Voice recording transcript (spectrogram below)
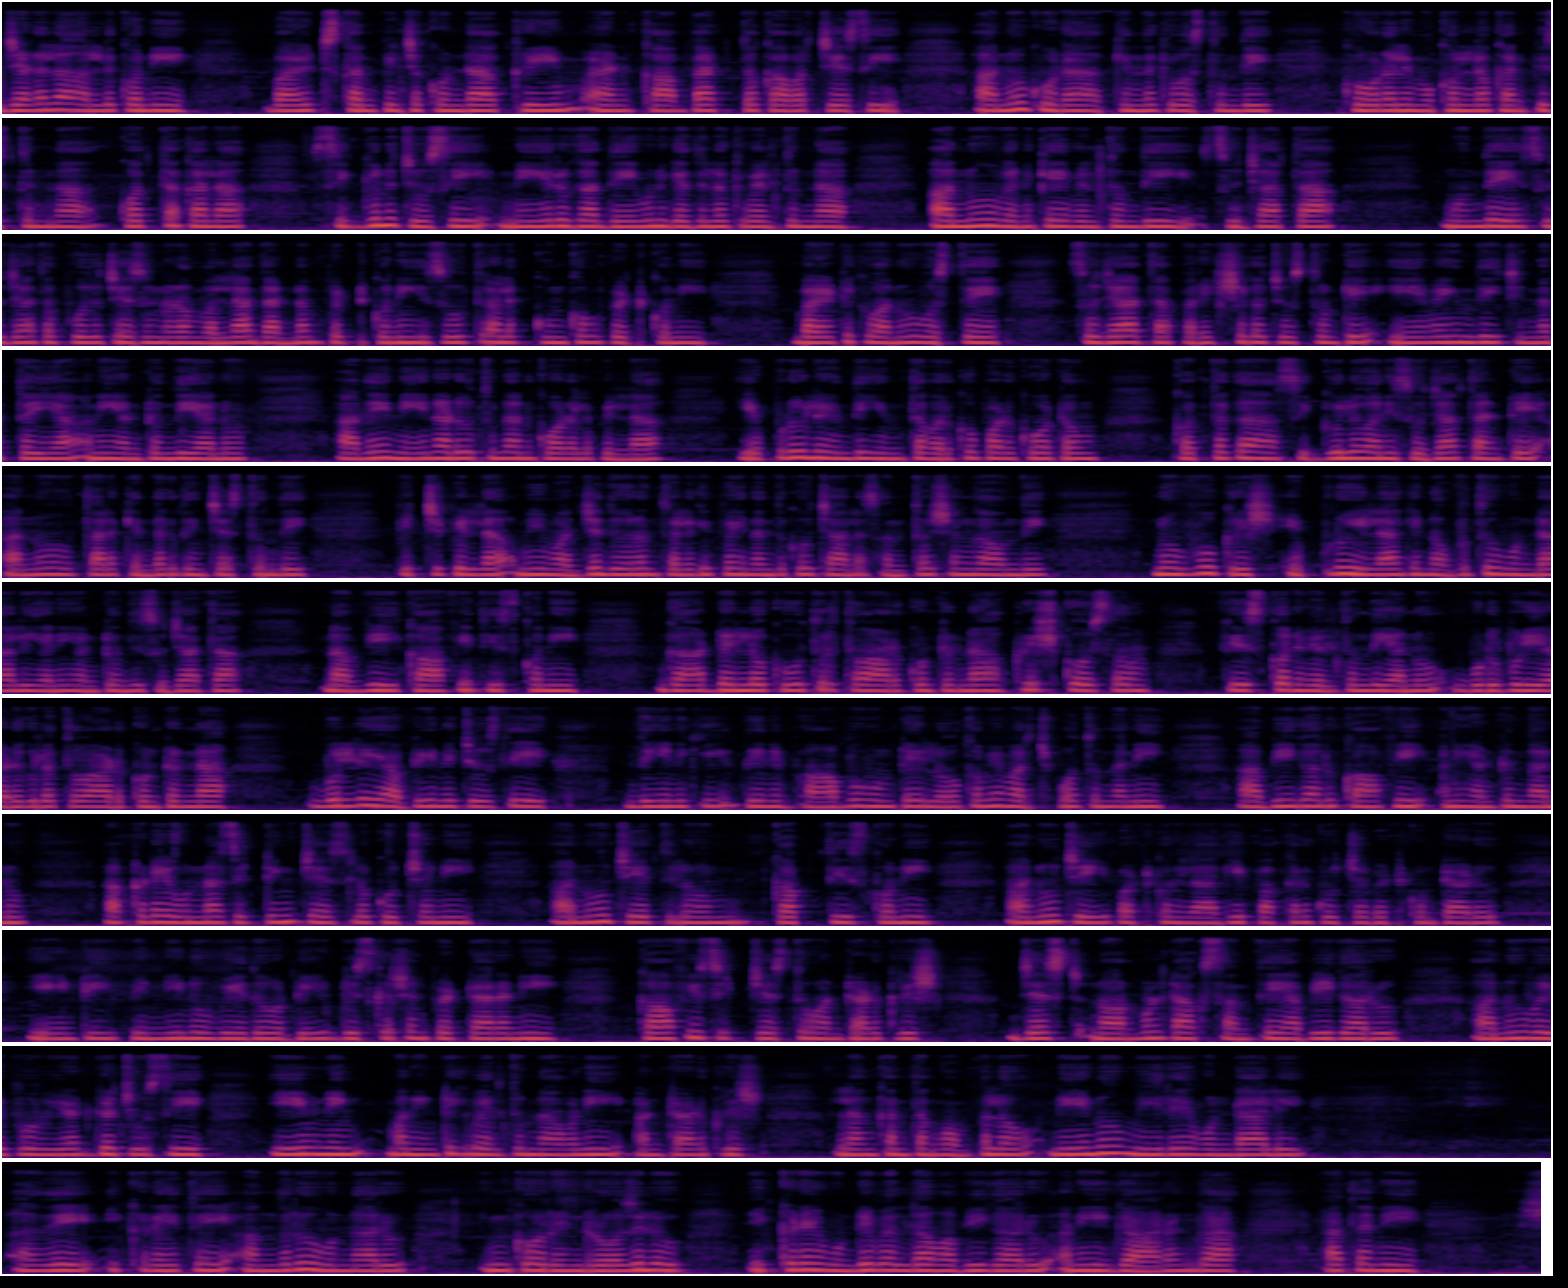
జడలా అల్లుకొని బైట్స్ కనిపించకుండా క్రీమ్ అండ్ కాంపాక్ట్తో కవర్ చేసి అను కూడా కిందకి వస్తుంది. కోడలి ముఖంలో కనిపిస్తున్న కొత్త కళ సిగ్గును చూసి నేరుగా దేవుని గదిలోకి వెళ్తున్న అను వెనకే వెళ్తుంది సుజాత. ముందే సుజాత పూజ చేసి ఉండడం వల్ల దండం పెట్టుకుని సూత్రాలకు కుంకుమ పెట్టుకుని బయటకు అను వస్తే సుజాత పరీక్షగా చూస్తుంటే ఏమైంది చిన్నత్తయ్య అని అంటుంది అను. అదే నేను అడుగుతున్నాను కోడలి పిల్ల. ఎప్పుడూ లేనిది ఇంతవరకు పడుకోవటం. కొత్తగా సిగ్గులు అని సుజాత అంటే అను తల కిందకు దించేస్తుంది. పిచ్చి పిల్ల మీ మధ్య దూరం తొలగిపోయినందుకు చాలా సంతోషంగా ఉంది. నువ్వు క్రిష్ ఎప్పుడూ ఇలాగే నవ్వుతూ ఉండాలి అని అంటుంది సుజాత. నవ్వి కాఫీ తీసుకొని గార్డెన్లో కూతురుతో ఆడుకుంటున్న క్రిష్ కోసం తీసుకొని వెళ్తుంది అను. బుడిబుడి అడుగులతో ఆడుకుంటున్న బుల్లి అభిని చూసి దీనికి దీని బాబు ఉంటే లోకమే మర్చిపోతుందని అభి గారు కాఫీ అని అంటుందను. అక్కడే ఉన్న సిట్టింగ్ చైర్స్లో కూర్చొని అను చేతిలో కప్ తీసుకొని అను చేయి పట్టుకొని లాగి పక్కన కూర్చోబెట్టుకుంటాడు. ఏంటి? పిన్ని నువ్వేదో డీప్ డిస్కషన్ పెట్టారని కాఫీ సిప్ చేస్తూ అంటాడు క్రిష్. జస్ట్ నార్మల్ టాక్స్ అంతే అభి గారు. అను వైపు వియర్డ్గా చూసి ఈవినింగ్ మన ఇంటికి వెళ్తున్నామని అంటాడు క్రిష్. లంకంత గొంపలో నేను మీరే ఉండాలి. అదే ఇక్కడైతే అందరూ ఉన్నారు. ఇంకో రెండు రోజులు ఇక్కడే ఉండి వెళ్దాం అభి గారు అని గారంగా అతని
